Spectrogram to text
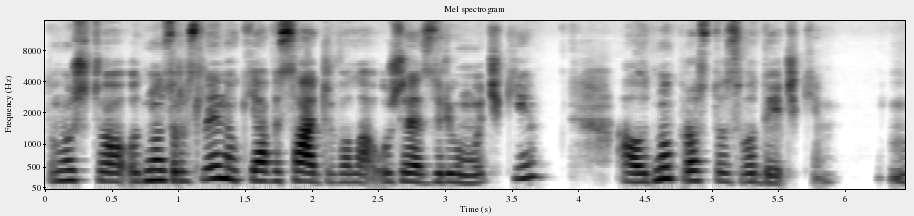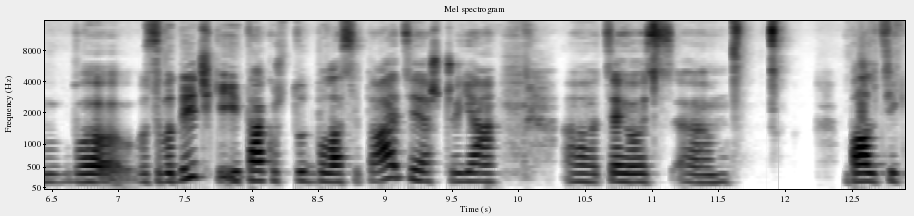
тому що одну з рослинок я висаджувала уже з рюмочки, а одну просто з водички. З водички, і також тут була ситуація, що я е, цей ось е, Baltic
